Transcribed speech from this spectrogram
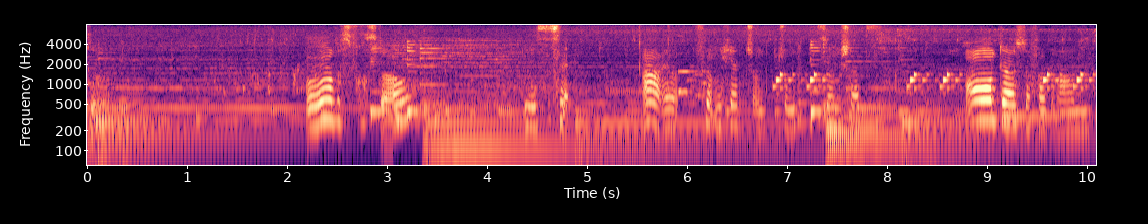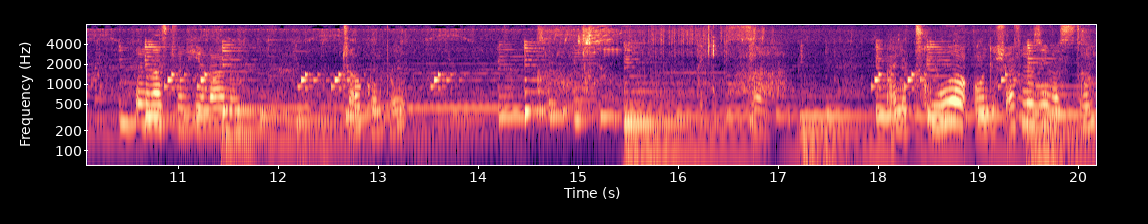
So. Oh, das frisst du auch. Jetzt ist er. Ah, er führt mich jetzt schon zum Schatz. Und da ist er vergraben. Den Rest finde ich alleine. Ciao, Kumpel. So. Eine Truhe und ich öffne sie. Was ist drin?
